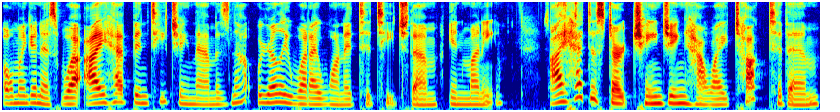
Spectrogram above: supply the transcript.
oh my goodness, what I have been teaching them is not really what I wanted to teach them in money. I had to start changing how I talk to them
